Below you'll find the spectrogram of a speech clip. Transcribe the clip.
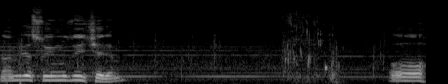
Ben bir de suyumuzu içelim. Oh.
